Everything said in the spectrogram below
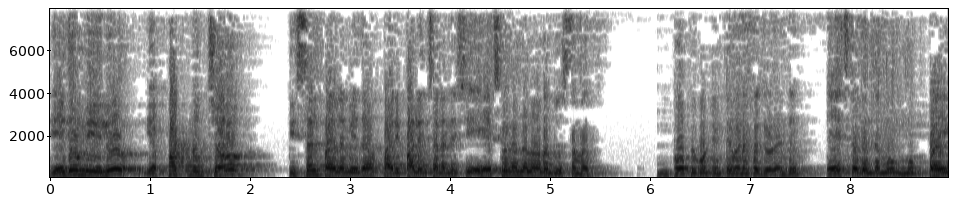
ఏదోమీయులు ఎప్పటి నుంచో ఇసల్ పైల మీద పరిపాలించాలనేసి ఏచక గ్రంథంలో మనం చూస్తాం అది. ఓపికొంటే ఇంటి వెనక చూడండి. ఏచక గ్రంథము ముప్పై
